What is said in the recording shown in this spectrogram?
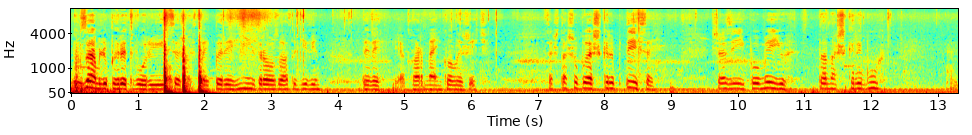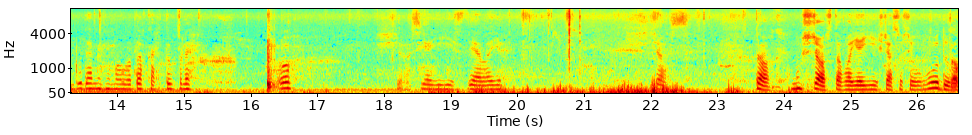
в землю перетворюється, цей перегній зразу, а тоді він, диви, як гарненько лежить. Це ж та, що буде шкребтися. Зараз її помию та нашкребу. Буде мені молода картопля. О, зараз я її зроблю. Щас. Так, ну щас, давай я її щас ось у воду. Та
